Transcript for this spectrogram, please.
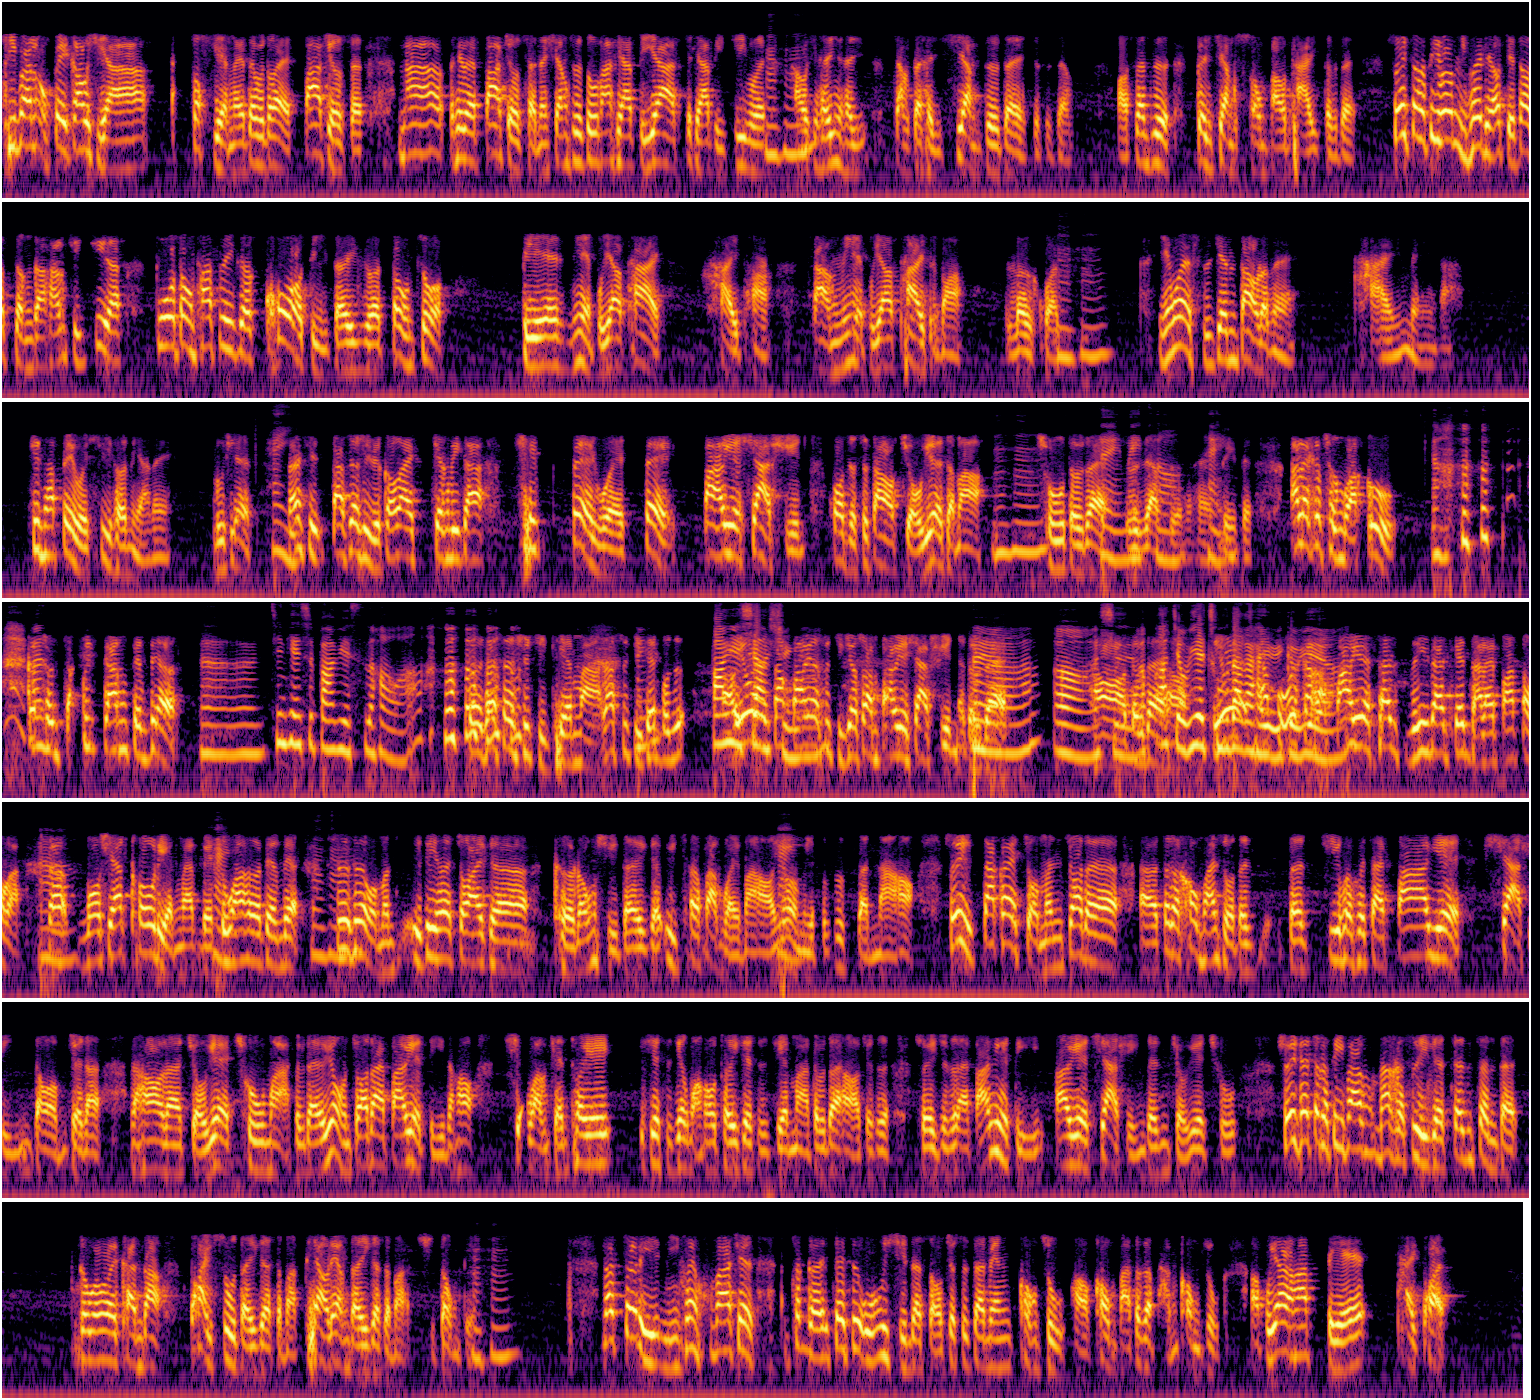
起码那种被高峡作险的，对不对？八九成，那那个八九成的相似度，那兄弟啊，这兄弟基本好像很很长得很像，对不对？就是这样，啊，甚至更像双胞胎，对不对？所以这个地方你会了解到整个行情，既然波动它是一个扩底的一个动作，跌你也不要太害怕，涨你也不要太什么乐观。嗯，因为时间到了呢，还没啦。现在八月四号年呢，卢先嘿，但是大家是讲爱经历个七八月底八月下旬，或者是到九月什么嗯哼，初，对不对？对是这样子哎，对对。啊，那个存偌久？个存十几天，对不对？嗯，今天是八月四号啊，对，那剩十几天嘛，那十几天不是八月下旬啊到八月十几就算八月下旬了，对不对？啊，啊哦，对不，对？八，九月初大概还有一个月啊，八月三十一那天才来发动啊，嗯那某些扣脸啊，没多喝，对不对？嗯是不是我们一定会抓一个可容许的一个预测范围嘛？哈，因为嗯我们也不是神呐，哈，所以大概我们抓的呃这个控盘所的的机会会在八月下旬的，我们觉得，然后呢九月初嘛，对不对？因为我们抓在八月底，然后前往前推一些时间，往后推一些时间嘛，对不对？哈，就是所以就是在八月底、八月下旬跟九月初，所以在这个地方，那个是一个真正的，各位会看到快速的一个什么漂亮的一个什么启动点。嗯，那这里你会发现，这个这只无形的手就是这边控住，好、控把这个盘控住啊，不要让它跌太快，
